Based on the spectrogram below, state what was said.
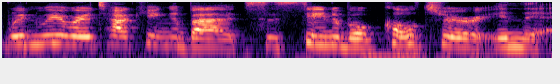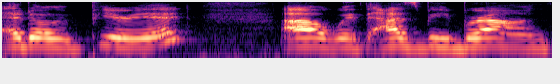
When we were talking about sustainable culture in the Edo period uh, with Azby Brown,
